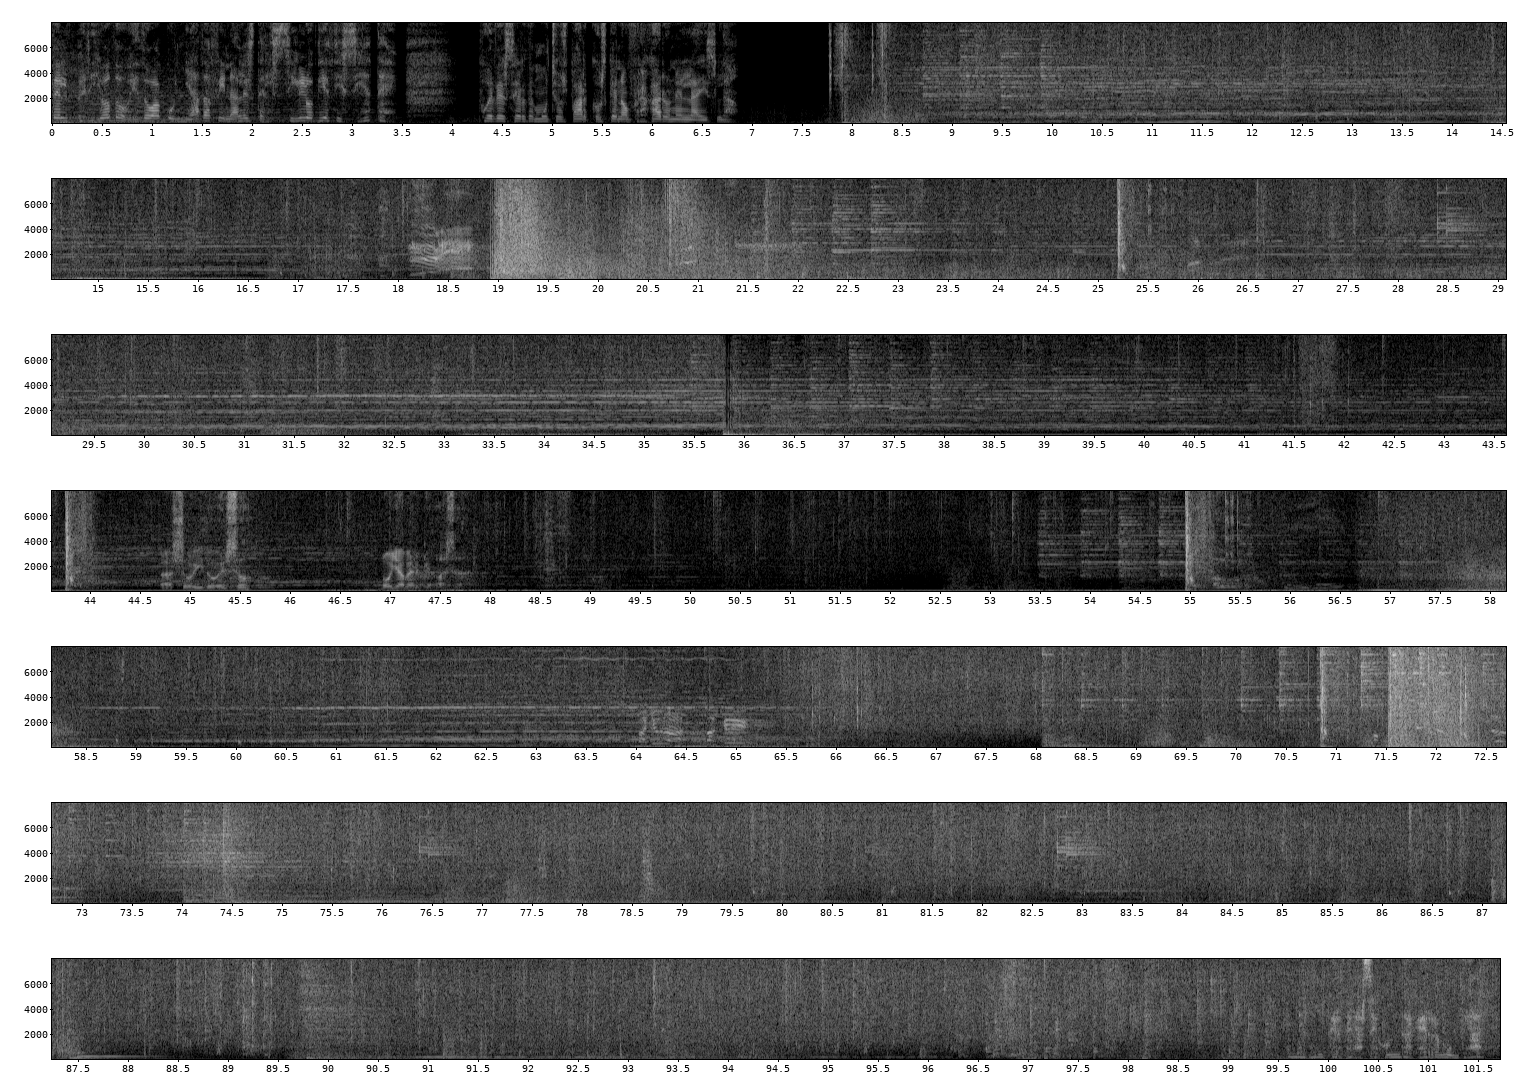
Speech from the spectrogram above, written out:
del periodo Edo acuñada a finales del siglo XVII. Puede ser de muchos barcos que naufragaron en la isla. ¿Has oído eso? Voy a ver qué pasa. Mundial.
